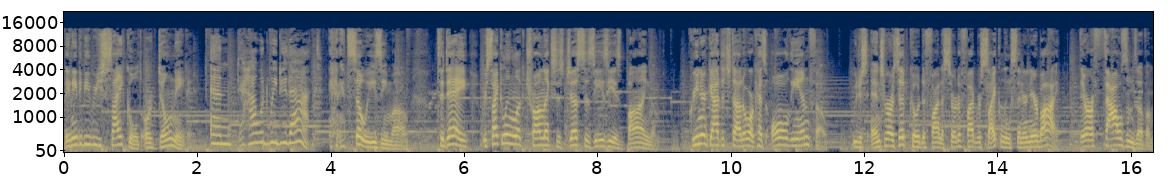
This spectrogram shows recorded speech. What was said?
They need to be recycled or donated. And how would we do that? It's so easy, Mom. Today, recycling electronics is just as easy as buying them. GreenerGadgets.org has all the info. We just enter our zip code to find a certified recycling center nearby. There are thousands of them,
